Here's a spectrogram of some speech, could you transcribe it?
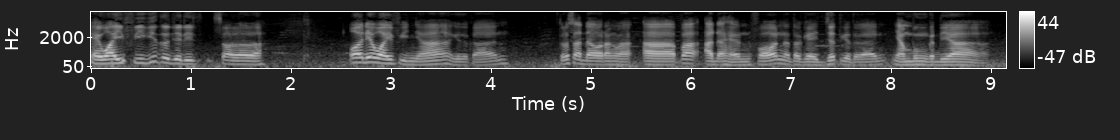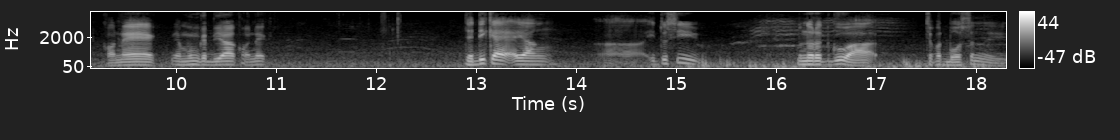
Kayak wifi gitu jadi seolah-olah oh dia wifi nya gitu kan. Terus ada orang uh, apa ada handphone atau gadget gitu kan. Nyambung ke dia connect. Nyambung ke dia connect. Jadi kayak yang uh, itu sih menurut gua cepet bosen nih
